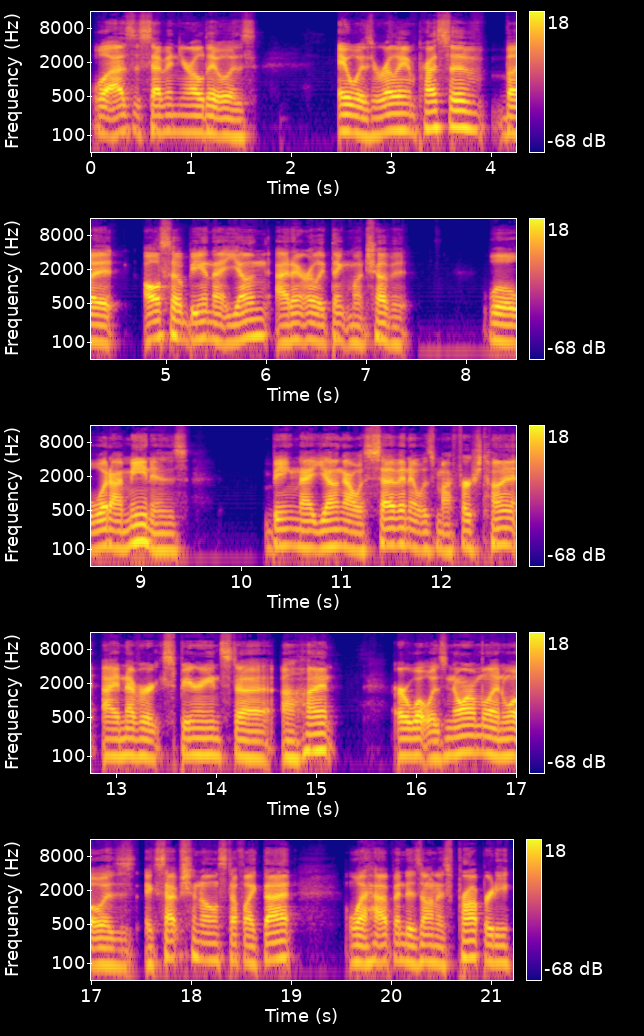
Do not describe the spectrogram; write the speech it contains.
Well, as a seven year old, it was it was really impressive, but also being that young, I didn't really think much of it. Well, what I mean is, being that young, I was seven. It was my first hunt. I had never experienced a, a hunt or what was normal and what was exceptional, stuff like that. What happened is on his property,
